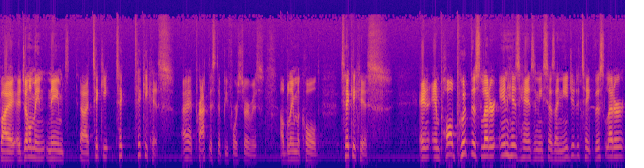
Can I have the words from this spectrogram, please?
by a gentleman named uh, Tychicus. I practiced it before service. I'll blame the cold. Tychicus. And, and Paul put this letter in his hands and he says, I need you to take this letter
